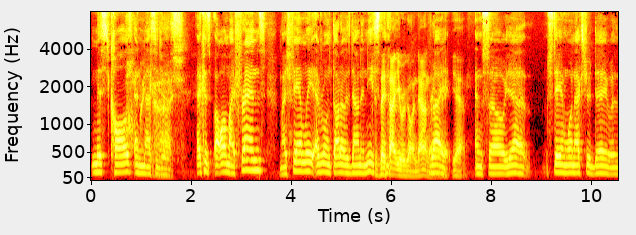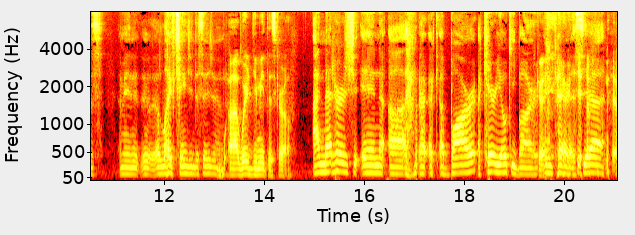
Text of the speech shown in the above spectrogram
missed calls and Oh my messages. gosh. Because all my friends, my family, everyone thought I was down in Nice. Because they thought you were going down there. Right. Yeah. And so, yeah, staying one extra day was, I mean, it, it- a life changing decision. Uh, where did you meet this girl? I met her in uh, a, a bar, a karaoke bar Good. in Paris. Yeah. Yeah, Yeah,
